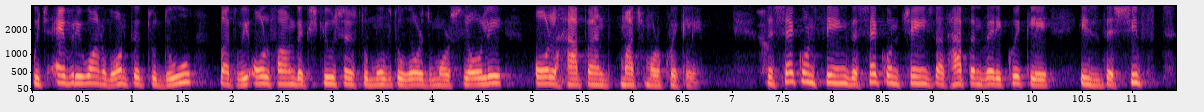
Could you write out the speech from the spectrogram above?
which everyone wanted to do, but we all found excuses to move towards more slowly, all happened much more quickly. Yeah. The second thing, the second change that happened very quickly is the shift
